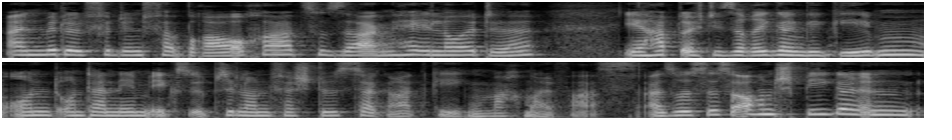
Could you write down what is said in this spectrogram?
ein Mittel für den Verbraucher zu sagen, hey Leute, ihr habt euch diese Regeln gegeben und Unternehmen XY verstößt da gerade gegen, mach mal was. Also es ist auch ein Spiegel, in,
